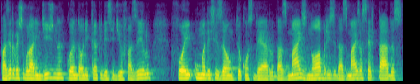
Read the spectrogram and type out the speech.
Fazer o vestibular indígena, quando a Unicamp decidiu fazê-lo, foi uma decisão que eu considero das mais nobres e das mais acertadas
